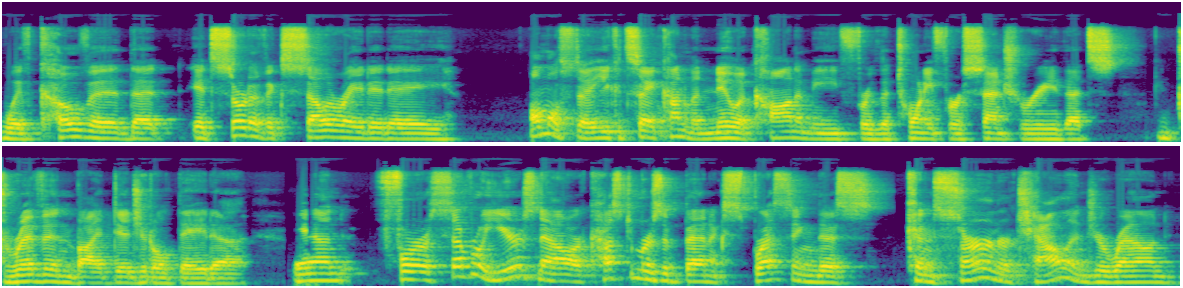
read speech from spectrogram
with COVID, that it's sort of accelerated a almost a you could say kind of a new economy for the 21st century that's driven by digital data. And for several years now, our customers have been expressing this concern or challenge around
